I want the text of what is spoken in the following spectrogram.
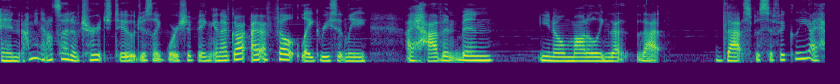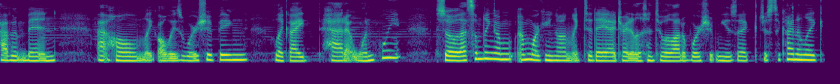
And I mean outside of church too, just like worshiping. And I've got I felt like recently I haven't been, you know, modeling that that that specifically. I haven't been at home like always worshiping like I had at one point. So that's something I'm I'm working on. Like today I try to listen to a lot of worship music just to kind of like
